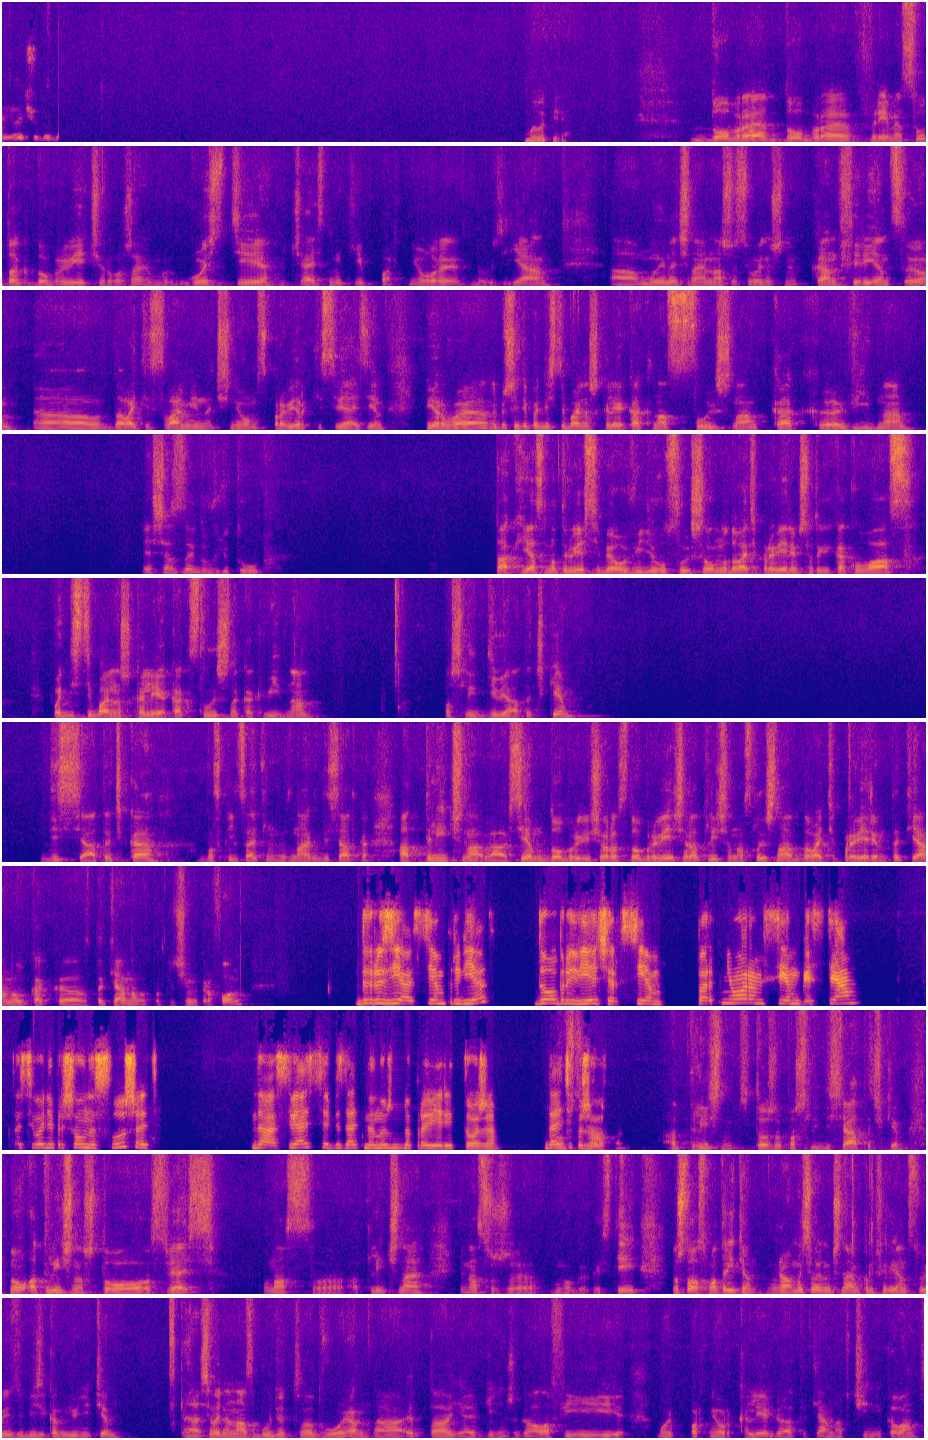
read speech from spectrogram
я хочу добавить. Мы в эфире. Доброе, доброе время суток, добрый вечер, уважаемые гости, участники, партнеры, друзья. А, мы начинаем нашу сегодняшнюю конференцию. А, давайте с вами начнем с проверки связи. Первое, напишите по десятибалльной шкале, как нас слышно, как э, видно. Я сейчас зайду в YouTube. Так, я смотрю, я себя увидел, услышал. Но давайте проверим все-таки, как у вас. По десятибалльной шкале, как слышно, как видно. Пошли девяточки. десяточка, восклицательный знак, десятка. Отлично. А, всем добрый, еще раз добрый вечер. Отлично нас слышно. Давайте проверим Татьяну. Как э, Татьяна, подключи микрофон. Друзья, всем привет. Добрый вечер всем партнерам, всем гостям, кто сегодня пришел нас слушать. Да, связь обязательно нужно проверить тоже. Дайте, ну, пожалуйста. Отлично, тоже пошли десяточки. Ну, отлично, что связь у нас э, отлично, и нас уже много гостей. Ну что, смотрите, э, мы сегодня начинаем конференцию Easy Busy Community. Э, сегодня нас будет двое. Это я, Евгений Жигалов, и мой партнер, коллега Татьяна Овчинникова.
